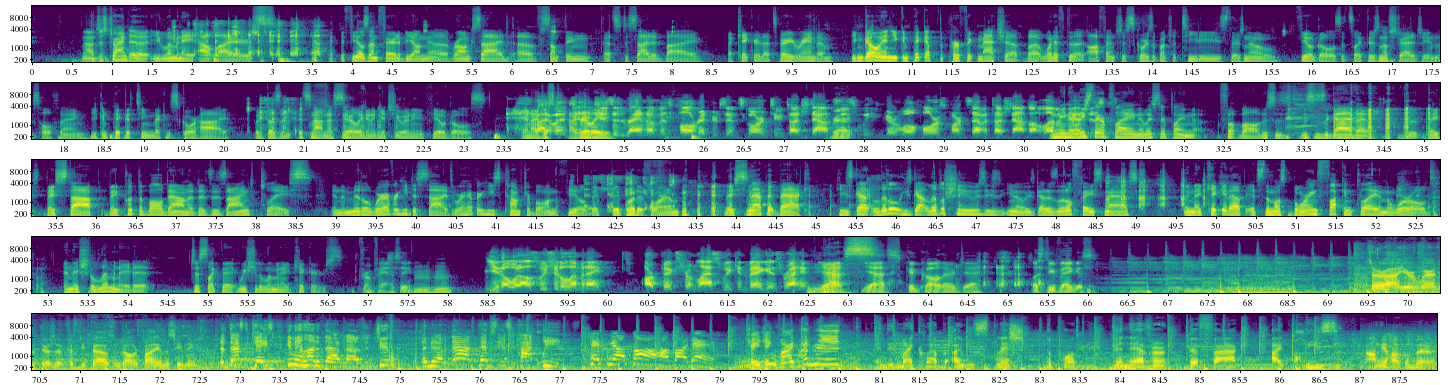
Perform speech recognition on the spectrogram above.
No, just trying to eliminate outliers. it feels unfair to be on the wrong side of something that's decided by a kicker that's very random. You can go in, you can pick up the perfect matchup, but what if the offense just scores a bunch of TDs? There's no field goals. It's like there's no strategy in this whole thing. You can pick a team that can score high, but it doesn't. It's not necessarily going to get you any field goals. And I just, Right, I really, just as random as Paul Richardson scored two touchdowns Right. this week, or Will Fuller scored seven touchdowns on eleven. I mean, at least they're playing. At least they're playing football. This is this is a guy that the, they they stop. They put the ball down at a designed place in the middle, wherever he decides, wherever he's comfortable on the field. They they put it for him. They snap it back. He's got little. He's got little shoes. He's you know he's got his little face mask, and they kick it up. It's the most boring fucking play in the world, and they should eliminate it, just like they we should eliminate kickers. From fantasy. Mm-hmm. You know what else we should eliminate? Our picks from last week in Vegas, right? Yes. Yes. Good call there, Jay. Let's do Vegas. Sir, uh, you're aware that there's a $50,000 buy-in this evening? If that's the case, give me a hundred thousand dollars in chips. Let me have a Diet Pepsi and some hot wings. Catch me outside, how about that? Changing five hundred. And in my club, I will splash the pot whenever the fuck I please. I'm your huckleberry.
